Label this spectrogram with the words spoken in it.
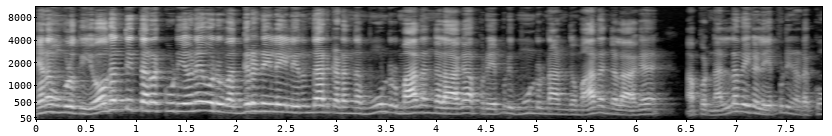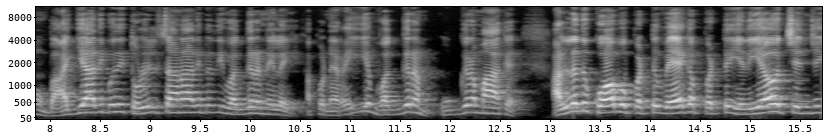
ஏன்னா உங்களுக்கு யோகத்தை தரக்கூடியவனே ஒரு வக்ர நிலையில் இருந்தார் கடந்த மூன்று மாதங்களாக அப்புறம் எப்படி மூன்று நான்கு மாதங்களாக அப்போ நல்லவைகள் எப்படி நடக்கும்? பாக்யாதிபதி தொழில் சாணாதிபதி வக்ர நிலை. அப்போ நிறைய வக்ரம் உக்ரமாக அல்லது கோபப்பட்டு வேகப்பட்டு எதையோ செஞ்சு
